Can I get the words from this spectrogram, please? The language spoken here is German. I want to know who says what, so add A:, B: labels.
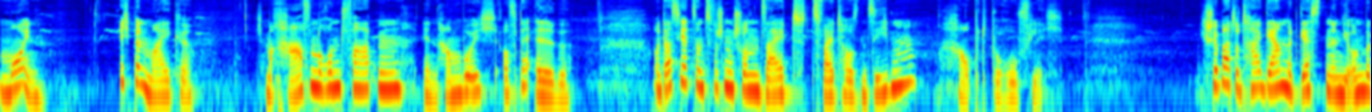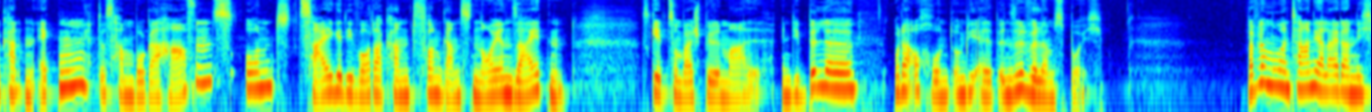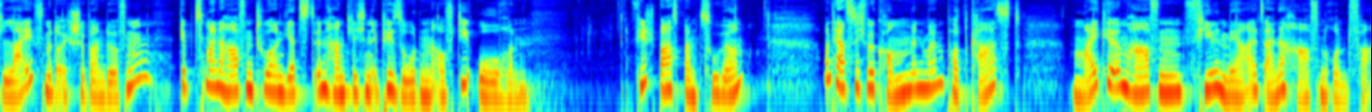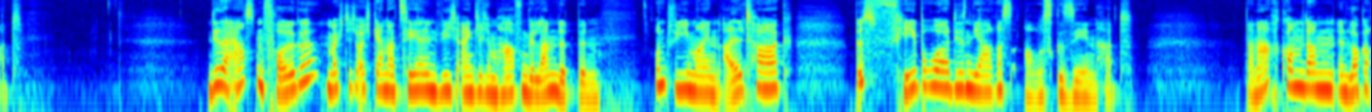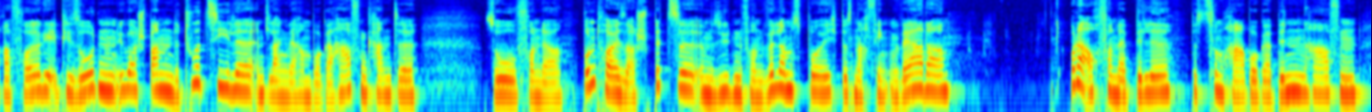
A: Moin, ich bin Maike. Ich mache Hafenrundfahrten in Hamburg auf der Elbe. Und das jetzt inzwischen schon seit 2007 hauptberuflich. Ich schipper total gern mit Gästen in die unbekannten Ecken des Hamburger Hafens und zeige die Waterkant von ganz neuen Seiten. Es geht zum Beispiel mal in die Bille oder auch rund um die Elbinsel Wilhelmsburg. Weil wir momentan ja leider nicht live mit euch schippern dürfen, gibt's meine Hafentouren jetzt in handlichen Episoden auf die Ohren. Viel Spaß beim Zuhören und herzlich willkommen in meinem Podcast Maike im Hafen viel mehr als eine Hafenrundfahrt. In dieser ersten Folge möchte ich euch gerne erzählen, wie ich eigentlich im Hafen gelandet bin und wie mein Alltag bis Februar diesen Jahres ausgesehen hat. Danach kommen dann in lockerer Folge Episoden über spannende Tourziele entlang der Hamburger Hafenkante, so von der Bunthäuser Spitze im Süden von Wilhelmsburg bis nach Finkenwerder oder auch von der Bille bis zum Harburger Binnenhafen.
